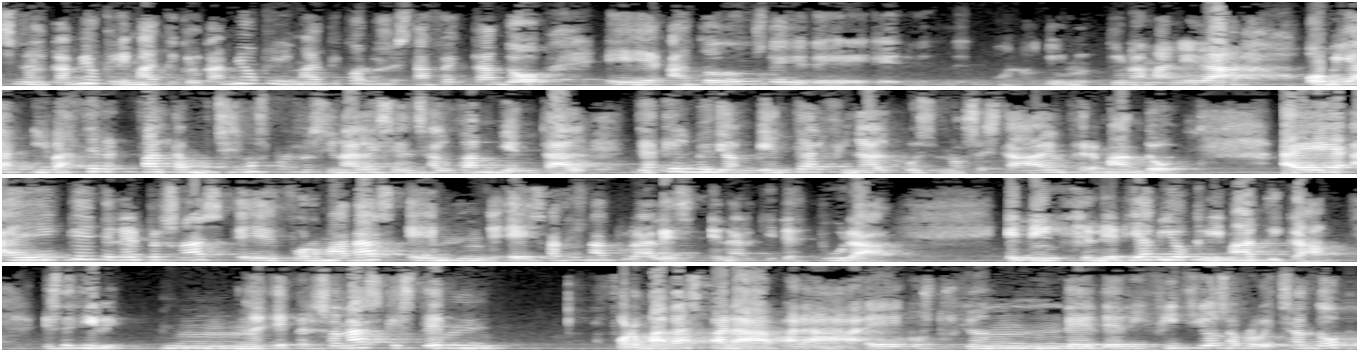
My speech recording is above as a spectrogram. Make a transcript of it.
sino el cambio climático. El cambio climático nos está afectando eh, a todos de, una manera obvia y va a hacer falta muchísimos profesionales en salud ambiental, ya que el medio ambiente al final pues, nos está enfermando. Eh, hay que tener personas formadas en espacios naturales, en arquitectura, en ingeniería bioclimática, es decir, mm, personas que estén formadas para, para eh, construcción de, edificios aprovechando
